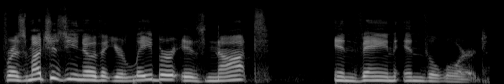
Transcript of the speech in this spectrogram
For as much as you know that your labor is not in vain in the Lord.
